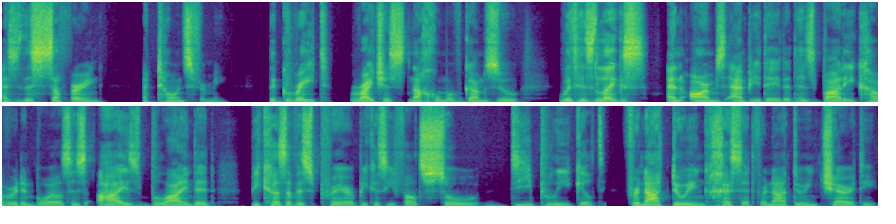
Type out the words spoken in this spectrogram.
as this suffering atones for me. The great righteous Nahum of Gamzu, with his legs and arms amputated, his body covered in boils, his eyes blinded because of his prayer, because he felt so deeply guilty for not doing chesed, for not doing charity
